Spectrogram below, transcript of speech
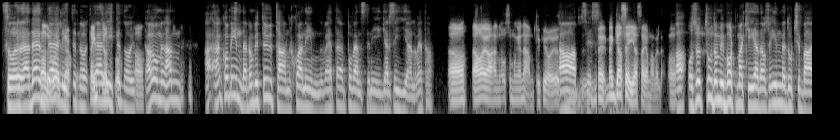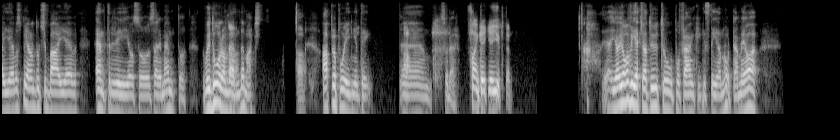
Så det, det, ja, det, är lite nöjd. Det är lite nöjd. Ja. ja, men han, han kom in där. De bytte ut han, Juanin, vad heter på vänstern i Garcia eller vad heter han? Ja, ja, ja, han har så många namn tycker jag. Ja, precis. Men, men Garcia säger man väl? Ja. ja. och så tog de ju bort Makeda och så in med Dutjebajev och spelade Dutjebajev Rios och Sarimento. Det var ju då de vände ja. matchen. Ja. Apropå ingenting. Ja. Eh, sådär. Frankrike-Egypten. Jag, jag vet ju att du tror på Frankrike stenhårt där, men jag...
